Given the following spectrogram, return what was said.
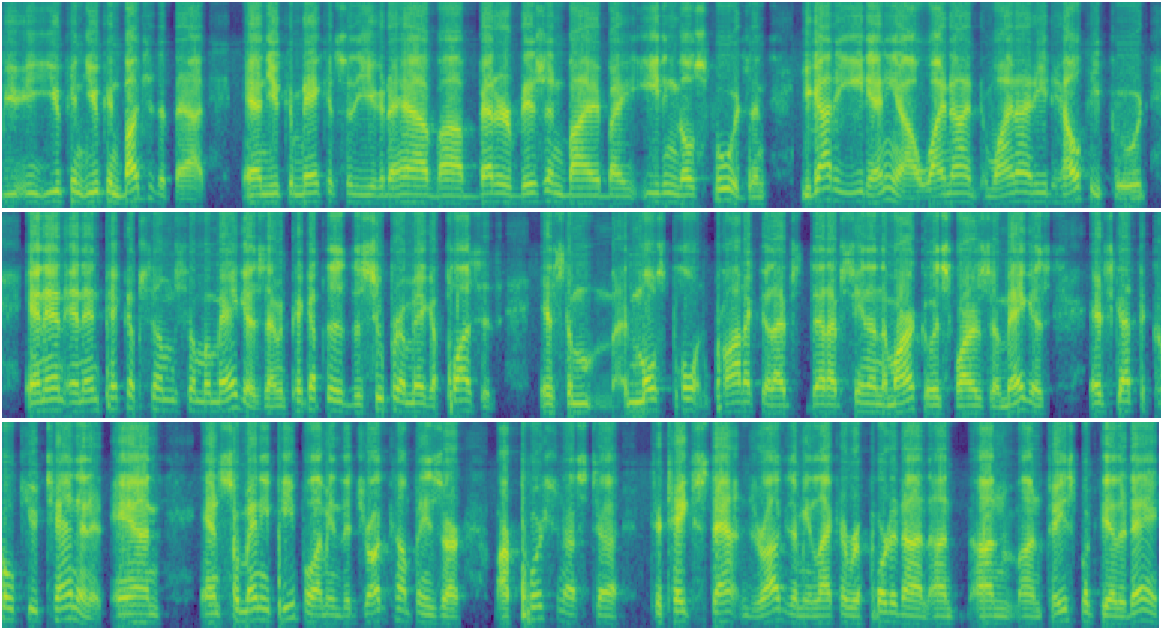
you, you can you can budget at that, and you can make it so that you're gonna have uh, better vision by by eating those foods. And you got to eat anyhow. Why not why not eat healthy food? And then and then pick up some some omegas. I mean, pick up the the super omega plus. It's it's the most potent product that I've that I've seen on the market as far as omegas. It's got the CoQ10 in it, and and so many people, I mean, the drug companies are, are pushing us to, to take statin drugs. I mean, like I reported on, on, on, on Facebook the other day,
